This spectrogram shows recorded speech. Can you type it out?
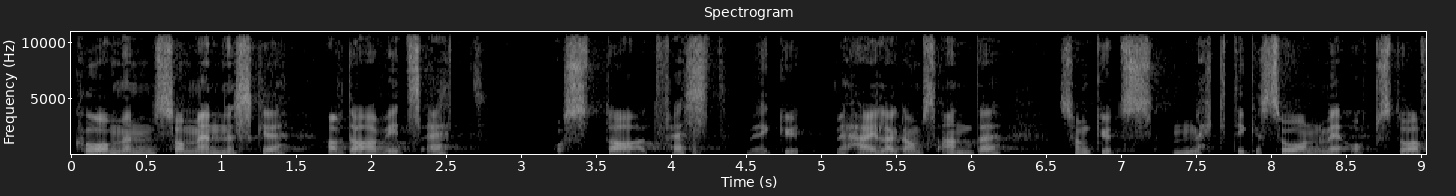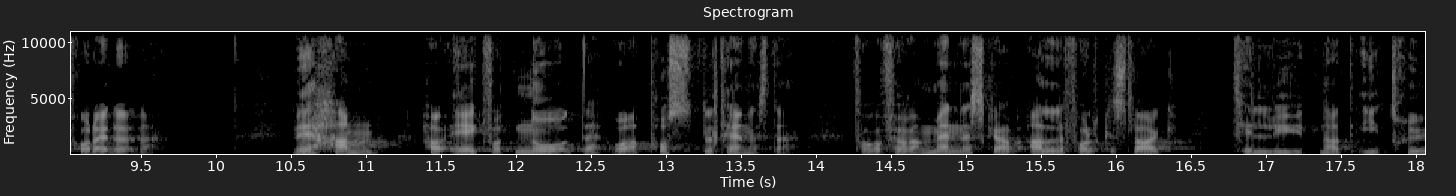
kommet som menneske av Davids ett og stadfest ved, Gud, ved helligdoms ande som Guds mektige sønn ved oppstå fra de døde. Ved Han har jeg fått nåde og aposteltjeneste for å føre mennesker av alle folkeslag til lydnad i tru,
